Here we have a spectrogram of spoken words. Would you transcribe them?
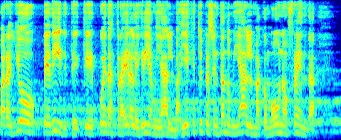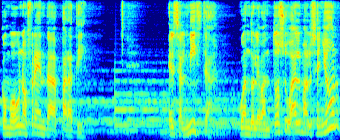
para yo pedirte que puedas traer alegría a mi alma. Y es que estoy presentando mi alma como una ofrenda, como una ofrenda para ti. El salmista, cuando levantó su alma al Señor,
